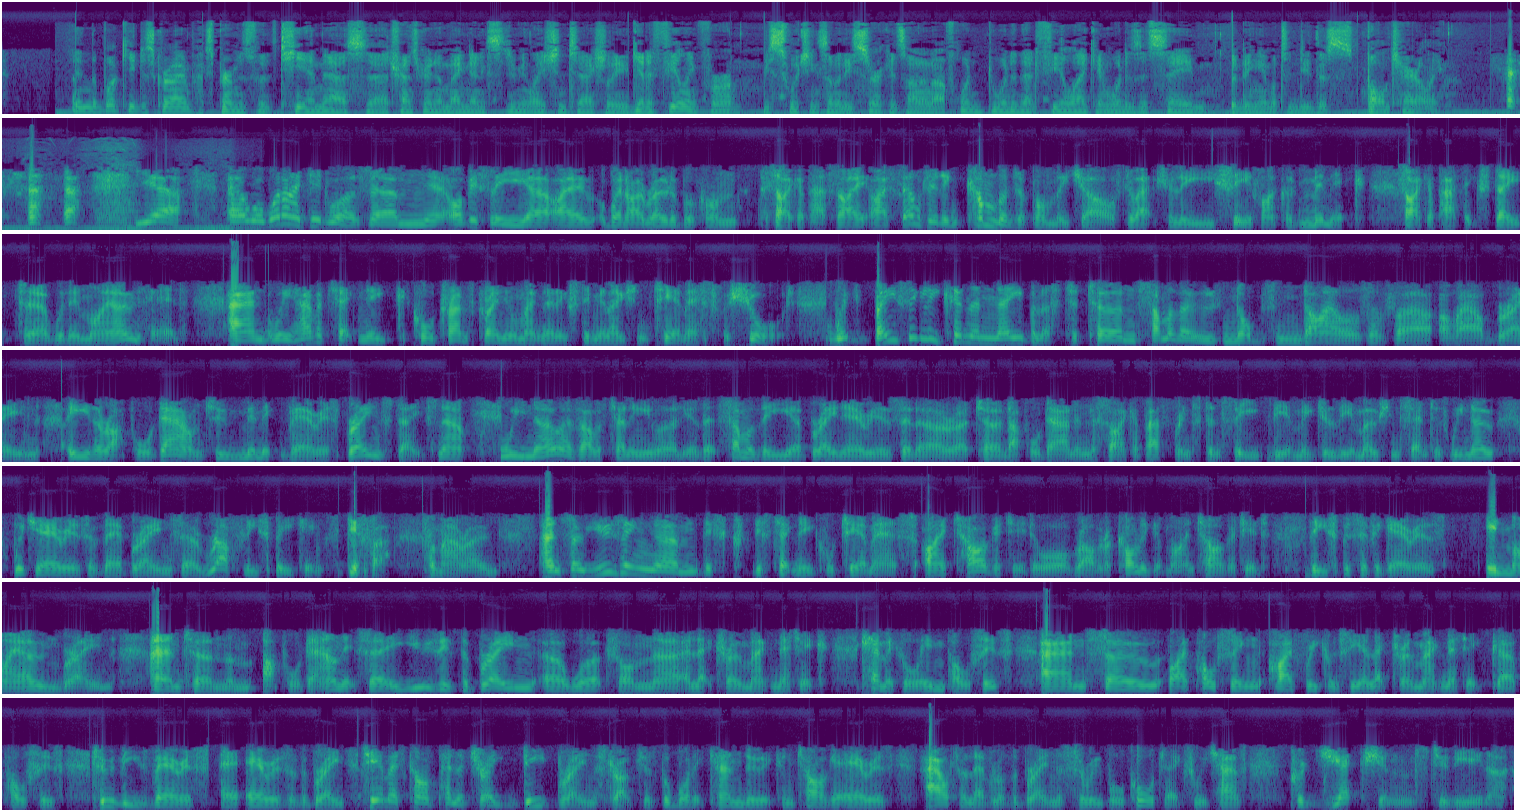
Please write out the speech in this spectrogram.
In the book, you describe experiments with TMS, uh, transcranial magnetic stimulation, to actually get a feeling for switching some of these circuits on and off. What, what did that feel like, and what does it say to being able to do this voluntarily? yeah. Uh, well, what I did was, um, obviously, uh, I when I wrote a book on psychopaths, I, I, felt it incumbent upon me, Charles, to actually see if I could mimic psychopathic state uh, within my own head. And we have a technique called transcranial magnetic stimulation, TMS for short, which basically can enable us to turn some of those knobs and dials of, uh, of our brain either up or down to mimic various brain states. Now, we know, as I was telling you earlier, that some of the uh, brain areas that are uh, turned up or down in the psychopath, for instance, the, the amygdala, the emotion centers, we know which areas of their brains, uh, roughly speaking, differ from our own. And so using um, this, this technique called TMS, I targeted, or rather a colleague of mine targeted, these specific areas in my own brain and turn them up or down. It's, uh, it uses the brain uh, works on uh, electromagnetic chemical impulses, and so by pulsing high frequency electromagnetic uh, pulses to these various uh, areas of the brain, TMS can't penetrate deep brain structures, but what it can do, it can target areas outer level of the brain, the cerebral cortex, which has projections to the inner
